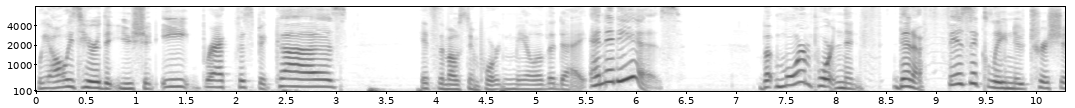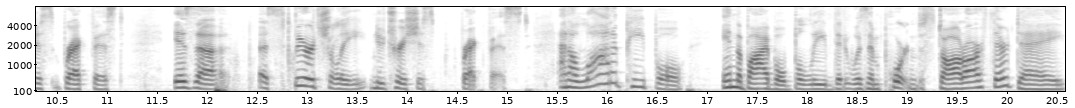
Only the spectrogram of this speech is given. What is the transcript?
We always hear that you should eat breakfast because it's the most important meal of the day. And it is. But more important than, than a physically nutritious breakfast is a, a spiritually nutritious breakfast. And a lot of people in the Bible believe that it was important to start off their day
